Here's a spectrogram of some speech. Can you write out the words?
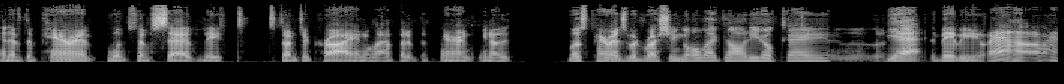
And if the parent looks upset, they start to cry and laugh. But if the parent, you know, most parents would rush in, oh my God, are you okay? Yeah. The baby, ah.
